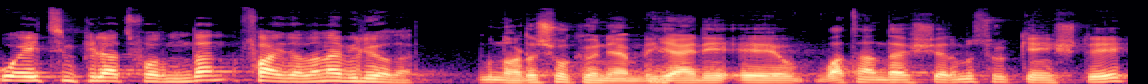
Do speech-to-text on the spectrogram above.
bu eğitim platformundan faydalanabiliyorlar. Bunlar da çok önemli. Yani e, vatandaşlarımız, Türk gençliği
